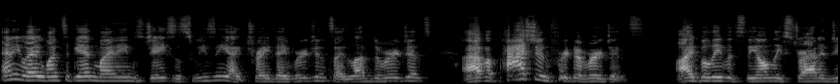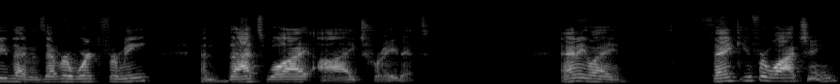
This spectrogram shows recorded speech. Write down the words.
Anyway, once again, my name is Jason Sweezy. I trade divergence. I love divergence. I have a passion for divergence. I believe it's the only strategy that has ever worked for me, and that's why I trade it. Anyway, thank you for watching.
